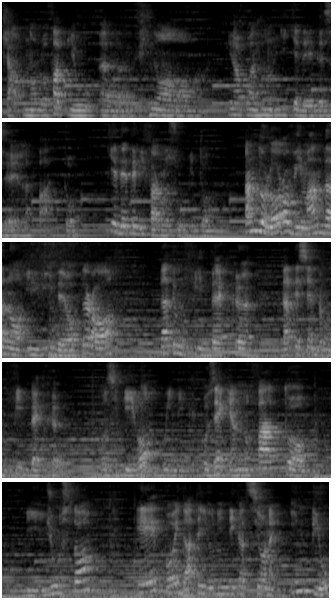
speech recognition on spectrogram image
ciao, non lo fa più eh, fino, fino a quando non gli chiedete se l'ha fatto. Chiedete di farlo subito. Quando loro vi mandano il video però date un feedback, date sempre un feedback positivo, quindi che cos'è che hanno fatto di giusto e poi dategli un'indicazione in più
